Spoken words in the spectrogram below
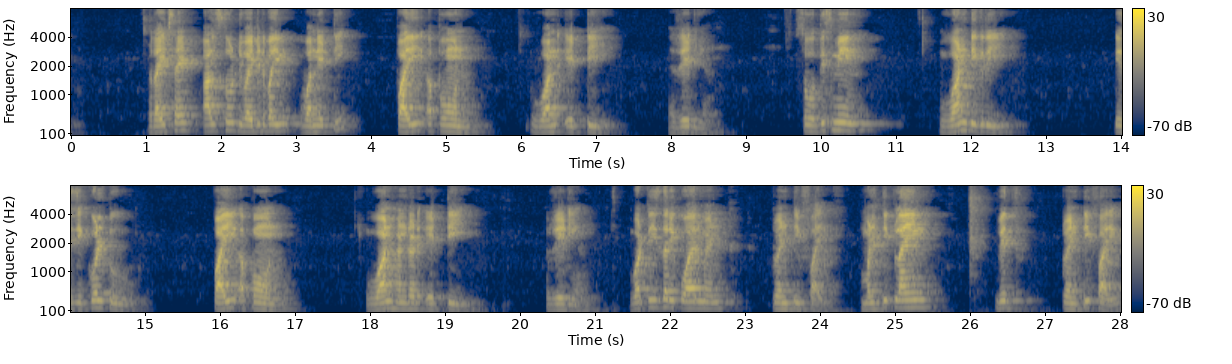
Right side also divided by 180 pi upon 180 radian. So this mean 1 degree is equal to pi upon 180 radian. What is the requirement? 25 multiplying with 25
